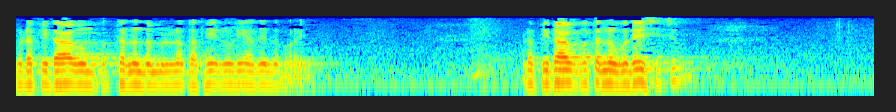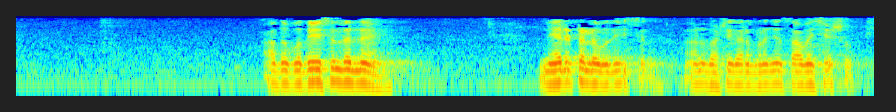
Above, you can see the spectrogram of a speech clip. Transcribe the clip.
ഇവിടെ പിതാവും പുത്രനും തമ്മിലുള്ള കഥയിലൂടെ അത് തന്നെ പറയുന്നു. ഇവിടെ പിതാവ് പുത്രനെ ഉപദേശിച്ചു. അത് ഉപദേശം തന്നെ നേരിട്ടല്ല ഉപദേശിച്ചത്. അതാണ് ഭാഷകാരൻ പറഞ്ഞത് സാവശേഷോക്തി.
